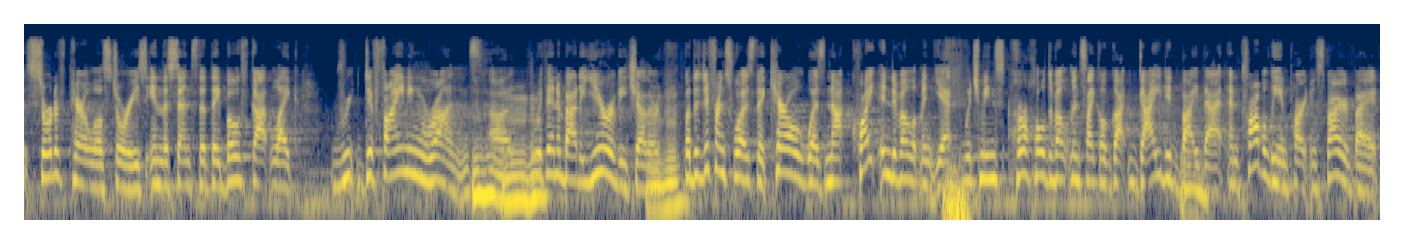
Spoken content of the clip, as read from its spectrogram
sort of parallel stories in the sense that they both got like re- defining runs uh, within about a year of each other. But the difference was that Carol was not quite in development yet, which means her whole development cycle got guided by that and probably in part inspired by it.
